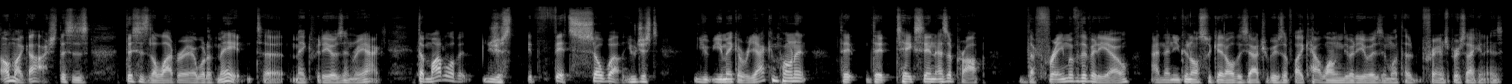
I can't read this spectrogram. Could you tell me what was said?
oh my gosh, this is this is the library I would have made to make videos in React. The model of it just it fits so well. You just you, you make a React component that that takes in as a prop the frame of the video, and then you can also get all these attributes of like how long the video is and what the frames per second is.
